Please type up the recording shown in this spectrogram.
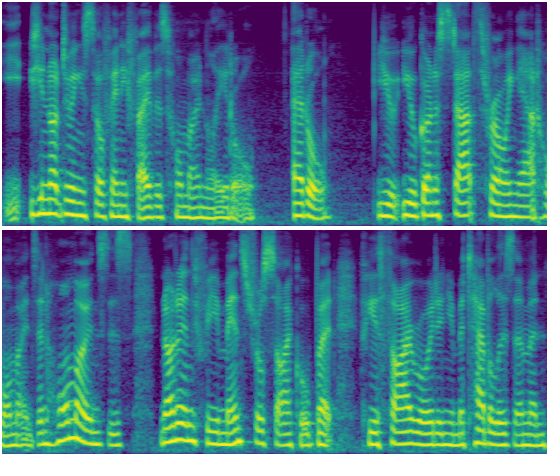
you're not doing yourself any favors hormonally at all. At all. You, you're going to start throwing out hormones. And hormones is not only for your menstrual cycle, but for your thyroid and your metabolism and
